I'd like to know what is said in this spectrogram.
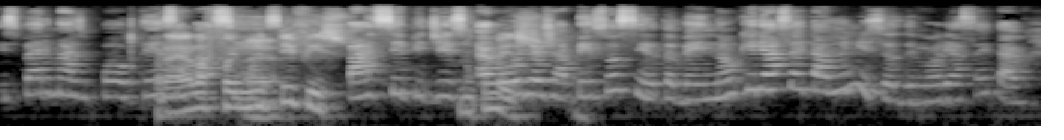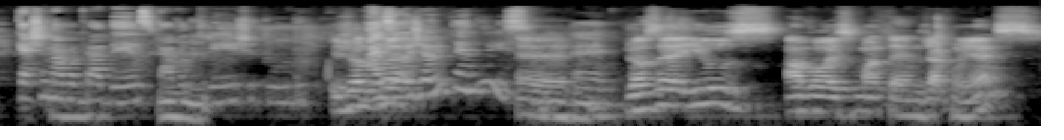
espere mais um pouco, tenha Pra ela foi muito difícil. Participe disso. É, hoje eu já penso assim, eu também não queria aceitar no início, eu demorei a aceitar. Questionava pra Deus, ficava uhum. triste e tudo. E José, Mas hoje eu entendo isso. É, é. José, e os avós maternos já conhece?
